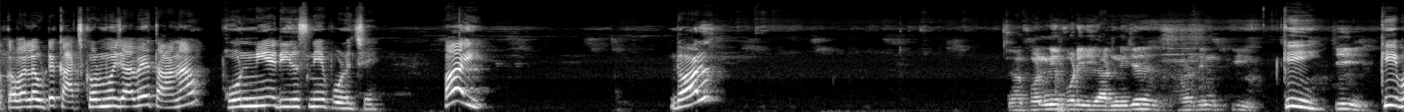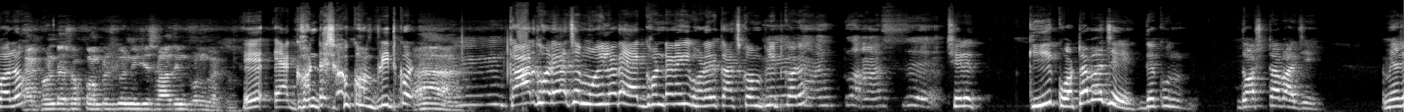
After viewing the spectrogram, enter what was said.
সকালবেলা উঠে কাজকর্ম যাবে তা না ফোন নিয়ে রিলস নিয়ে পড়েছে। ওই! ডল ফোন নিয়ে পড়ি আর নিজে সারাদিন কি? কি? কি? কি বলো? এক ঘণ্টা সব কমপ্লিট করে নিজে সারাদিন ফোন ঘাটো। এ এক ঘণ্টা সব কমপ্লিট করে? হ্যাঁ। কার ঘরে আছে? মহিলারা এক ঘণ্টা নাকি ঘরের কাজ কমপ্লিট করে? একটু আসছে। ছেড়ে কি? কটা বাজে? দেখুন দশটা বাজে। আমি আজ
